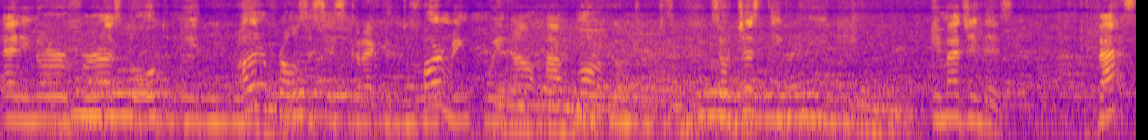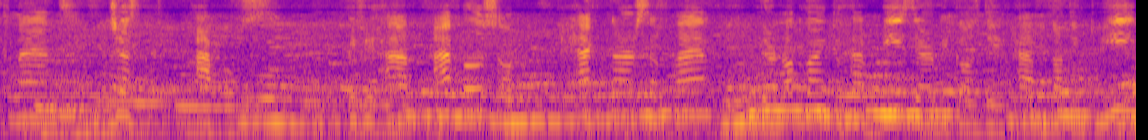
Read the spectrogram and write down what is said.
And in order for us to automate other processes connected to farming, we now have more monocultures. So just imagine this vast lands, just apples. If you have apples on hectares of land, you're not going to have bees there because they have nothing to eat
